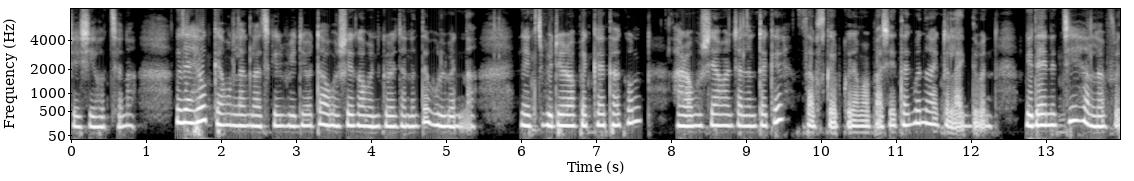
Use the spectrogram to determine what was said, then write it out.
শেষই হচ্ছে না। তো যাই হোক, কেমন লাগল আজকের ভিডিওটা অবশ্যই কমেন্ট করে জানাতে ভুলবেন না। নেক্সট ভিডিওর অপেক্ষায় থাকুন। আর অবশ্যই আমার চ্যানেলটাকে সাবস্ক্রাইব করে আমার পাশেই থাকবেন আর একটা লাইক দেবেন। বিদায় নিচ্ছি, আল্লাহ হাফেজ।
